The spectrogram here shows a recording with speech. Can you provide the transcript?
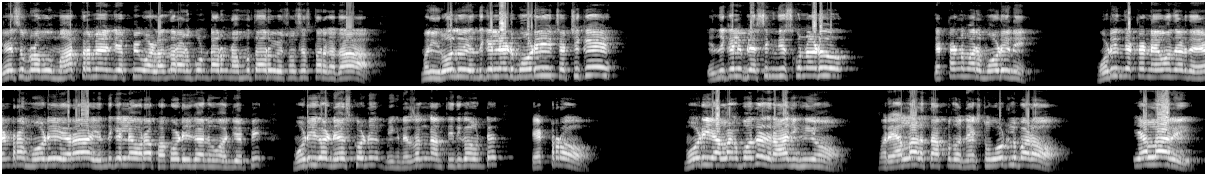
యేసుప్రభు మాత్రమే అని చెప్పి వాళ్ళందరూ అనుకుంటారు నమ్ముతారు విశ్వసిస్తారు కదా. మరి ఈరోజు ఎందుకు వెళ్ళాడు మోడీ చర్చికి? ఎందుకెళ్ళి బ్లెస్సింగ్ తీసుకున్నాడు? తిట్టండి మరి మోడీని. మోడీని తిట్టండి ఏమని తిడితే ఏంట్రా మోడీ ఎరా? ఎందుకు వెళ్ళావరా పకోడీగా నువ్వు అని చెప్పి మోడీ గారిని నేర్చుకోండి. మీకు నిజంగా అంత ఇదిగా ఉంటే తిట్టరు. మోడీ వెళ్ళకపోతే అది రాజకీయం. మరి వెళ్ళాలి తప్పదు. నెక్స్ట్ ఓట్లు పడవు. వెళ్ళాలి.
